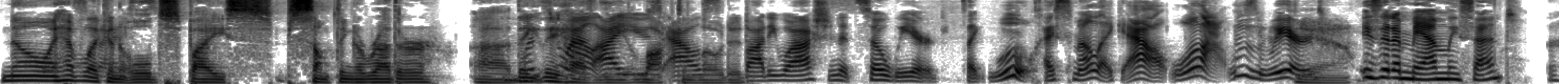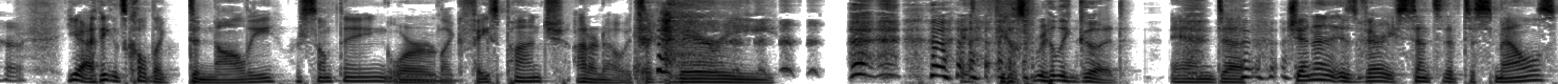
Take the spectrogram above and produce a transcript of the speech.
No, I have like an Spice. Old Spice something or other. Uh, they Once they in a while, have I me use locked and Al's loaded. body wash, and it's so weird. It's like, whoa, I smell like Al. Wow, this is weird. Yeah, Is it a manly scent? Uh-huh. yeah. I think it's called like Denali or something, Mm. or like Face Punch. I don't know. It's like very. it feels really good. And uh, Jenna is very sensitive to smells,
